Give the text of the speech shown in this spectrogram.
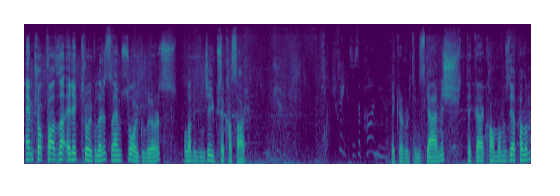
hem çok fazla elektro uygularız hem su uyguluyoruz. Olabildiğince yüksek hasar. Tekrar ultimiz gelmiş. Tekrar kombomuzu yapalım.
